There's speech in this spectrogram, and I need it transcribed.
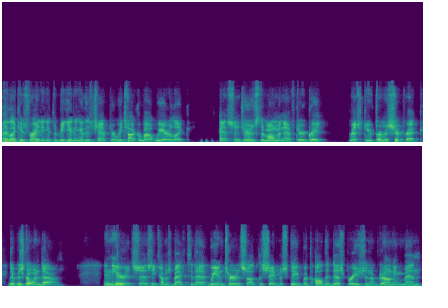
I like his writing at the beginning of this chapter. We talk about we are like passengers the moment after a great rescue from a shipwreck that was going down. And here it says he comes back to that. We in turn sought the same escape with all the desperation of drowning men.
